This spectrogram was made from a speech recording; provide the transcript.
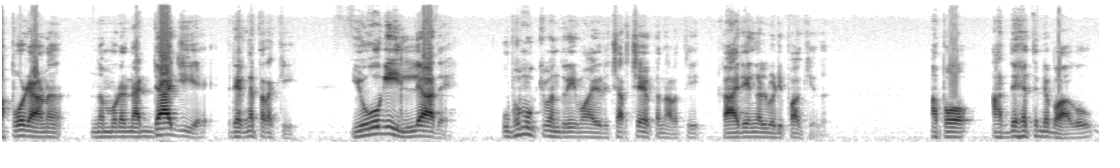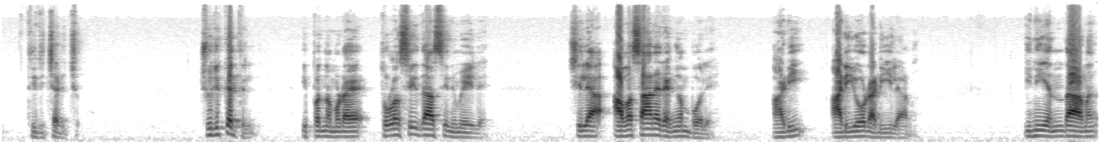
അപ്പോഴാണ് നമ്മുടെ നഡ്ഡാജിയെ രംഗത്തിറക്കി. യോഗി ഇല്ലാതെ ഉപമുഖ്യമന്ത്രിയുമായ ഒരു ചർച്ചയൊക്കെ നടത്തി കാര്യങ്ങൾ വെടിപ്പാക്കിയത്. അപ്പോൾ അദ്ദേഹത്തിന്റെ ഭാഗവും തിരിച്ചടിച്ചു. ചുരുക്കത്തിൽ ഇപ്പം നമ്മുടെ തുളസീദാസ് സിനിമയിലെ ചില അവസാന രംഗം പോലെ അടി അടിയോടടിയിലാണ്. ഇനി എന്താണ്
